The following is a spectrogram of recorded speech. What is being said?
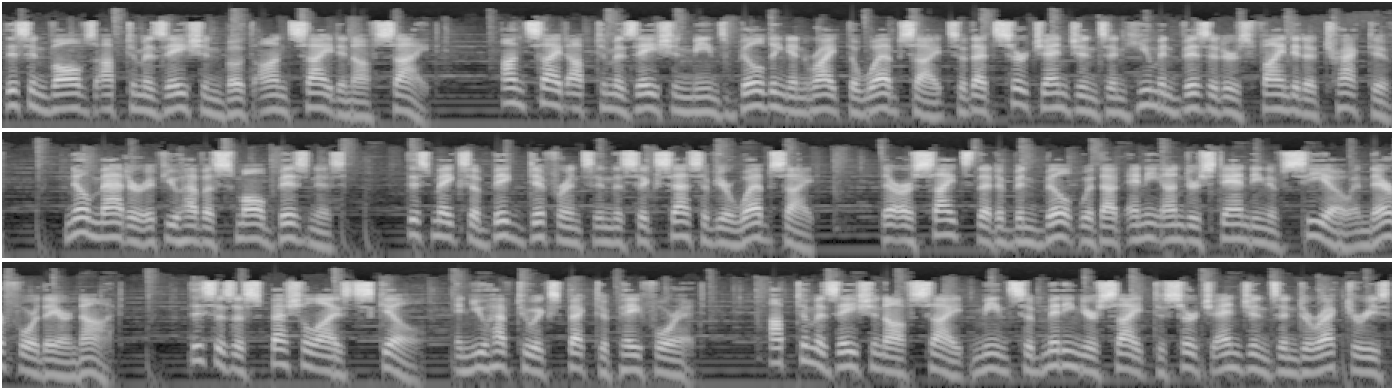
This involves optimization both on-site and off-site. On-site optimization means building and write the website so that search engines and human visitors find it attractive. No matter if you have a small business, this makes a big difference in the success of your website. There are sites that have been built without any understanding of SEO and therefore they are not. This is a specialized skill, and you have to expect to pay for it. Optimization off-site means submitting your site to search engines and directories,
